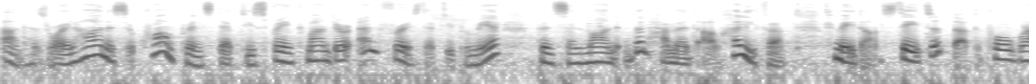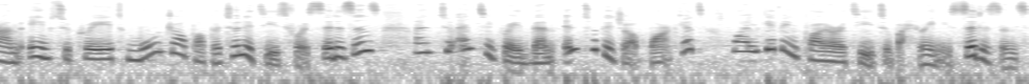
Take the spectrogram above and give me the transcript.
and His Royal Highness the Crown Prince Deputy Supreme Commander and First Deputy Premier, Prince Salman bin Hamad Al Khalifa. Hmeidan stated that the programme aims to create more job opportunities for citizens and to integrate them them into the job market while giving priority to Bahraini citizens.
